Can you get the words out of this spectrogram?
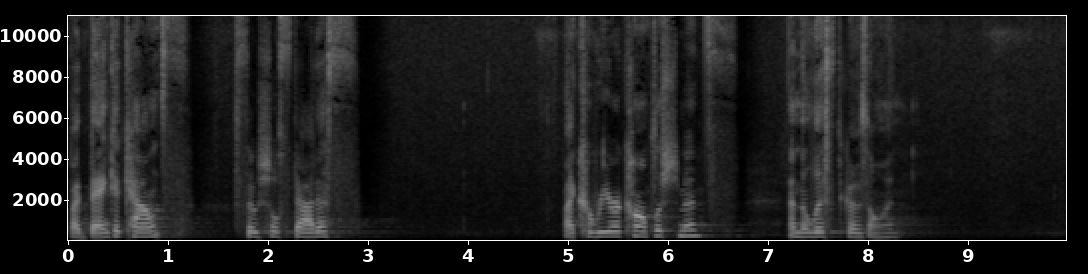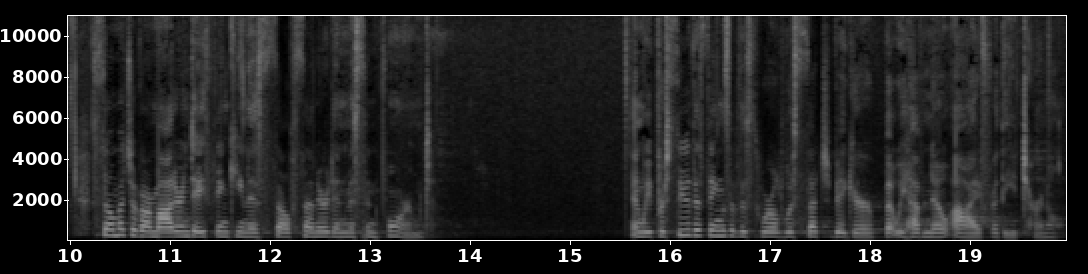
by bank accounts, social status, by career accomplishments, and the list goes on. So much of our modern day thinking is self centered and misinformed. And we pursue the things of this world with such vigor, but we have no eye for the eternal.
